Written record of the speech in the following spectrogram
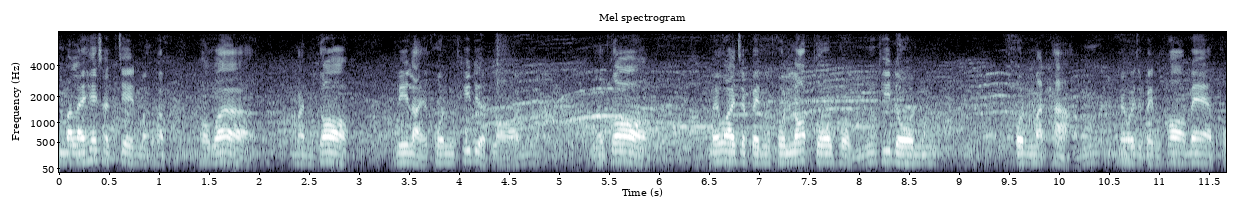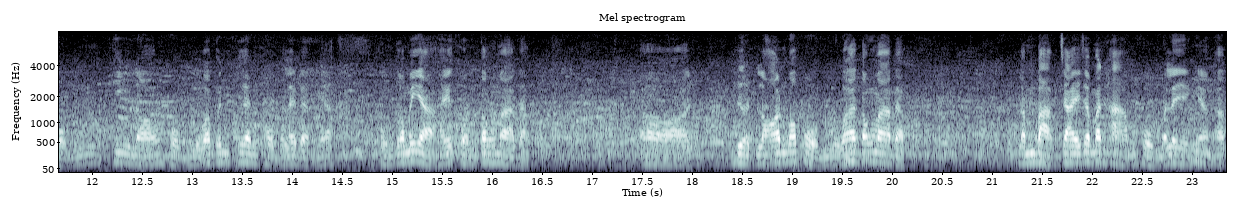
ำอะไรให้ชัดเจนบ้างครับ เพราะว่ามันก็มีหลายคนที่เดือดร้อน แล้วก็ไม่ว่าจะเป็นคนรอบตัวผมที่โดนคนมาถาม ไม่ว่าจะเป็นพ่อแม่ผมพี่น้องผมหรือว่าเพื่อนๆผมอะไรแบบเนี้ย ผมก็ไม่อยากให้คนต้องมาแบบเอ่อเดือดร้อนเพราะผมหรือว่าต้องมาแบบลำบากใจจะมาถามผมอะไรอย่างเงี้ยครับ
